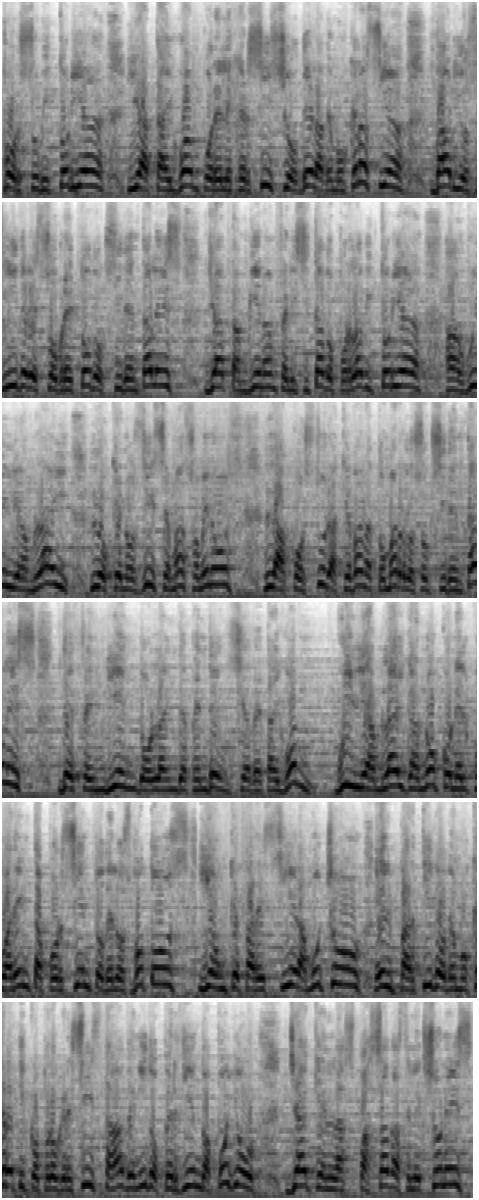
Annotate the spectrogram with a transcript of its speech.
por su victoria y a Taiwán por el ejercicio de la democracia. Varios líderes, sobre todo occidentales, ya también han felicitado por la victoria a William Lai, lo que nos dice más o menos la postura que van a tomar los occidentales defendiendo la independencia de Taiwán. William Lai ganó con el 40% de los votos y aunque pareciera mucho, el Partido Democrático Progresista ha venido perdiendo apoyo, ya que en las pasadas elecciones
